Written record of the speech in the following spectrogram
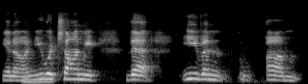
You know, mm-hmm. and you mm-hmm. were telling me that even um,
